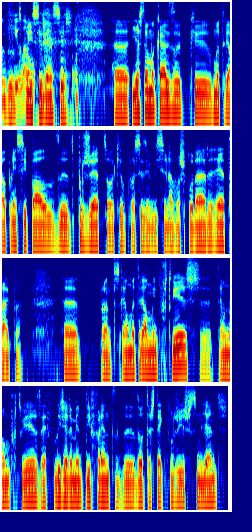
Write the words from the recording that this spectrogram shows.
um de coincidências Uh, e esta é uma casa que o material principal de, de, projeto, ou aquilo que vocês ambicionavam explorar, é a taipa. Uh, pronto, é um material muito português, uh, tem um nome português, é ligeiramente diferente de, de outras tecnologias semelhantes.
